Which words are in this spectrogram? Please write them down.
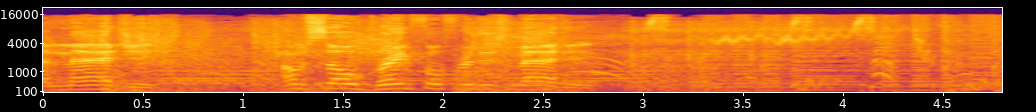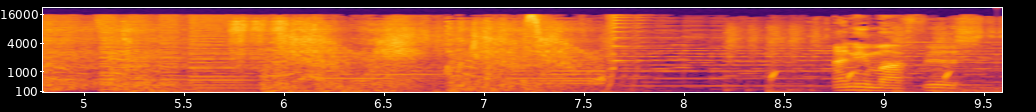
That magic. I'm so grateful for this magic. I need my fist.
